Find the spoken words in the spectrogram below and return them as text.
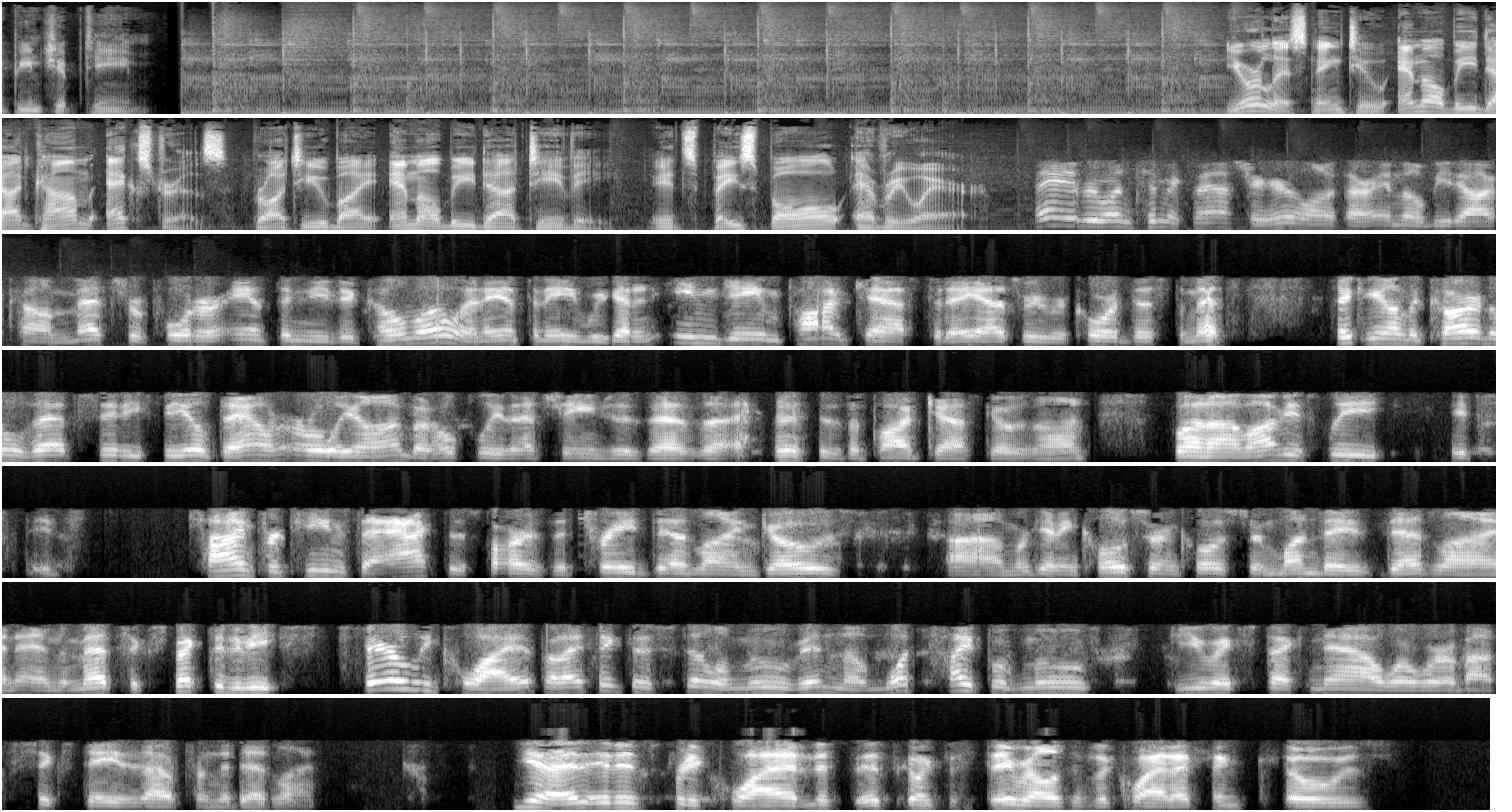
championship team. You're listening to MLB.com Extras, brought to you by MLB.tv. It's baseball everywhere. Hey everyone, Tim McMaster here, along with our MLB.com Mets reporter Anthony DiComo. And Anthony, we got an in-game podcast today as we record this. The Mets taking on the Cardinals at Citi Field, down early on, but hopefully that changes as uh, as the podcast goes on. But um, obviously, it's it's time for teams to act as far as the trade deadline goes. Um, we're getting closer and closer to Monday's deadline, and the Mets expected to be fairly quiet, but I think there's still a move in them. What type of move do you expect now, where we're about six days out from the deadline? Yeah, it, it is pretty quiet, and it's it's going to stay relatively quiet. I think those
